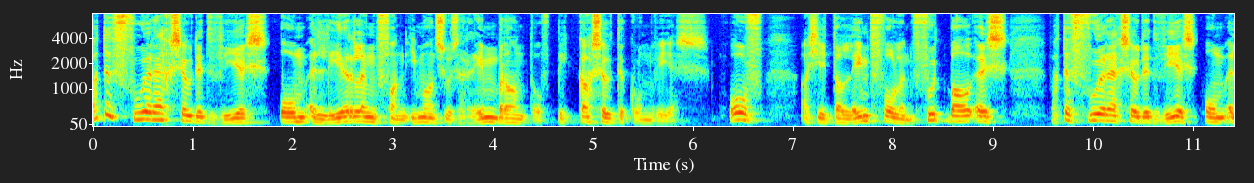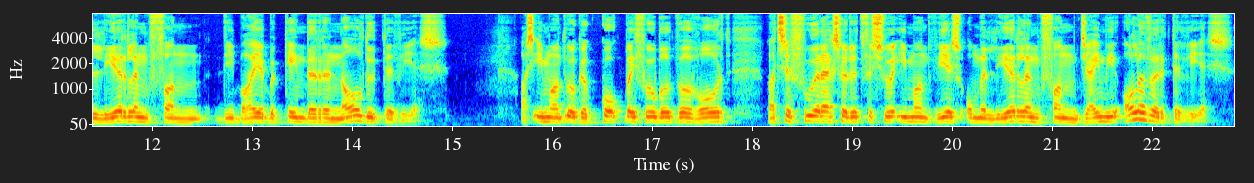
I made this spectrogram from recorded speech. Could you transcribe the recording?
Wat 'n voorreg sou dit wees om 'n leerling van iemand soos Rembrandt of Picasso te kon wees. Of as jy talentvol in voetbal is, wat 'n voorreg sou dit wees om 'n leerling van die baie bekende Ronaldo te wees. As iemand ook 'n kok byvoorbeeld wil word, wat 'n voorreg sou dit vir so iemand wees om 'n leerling van Jamie Oliver te wees.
